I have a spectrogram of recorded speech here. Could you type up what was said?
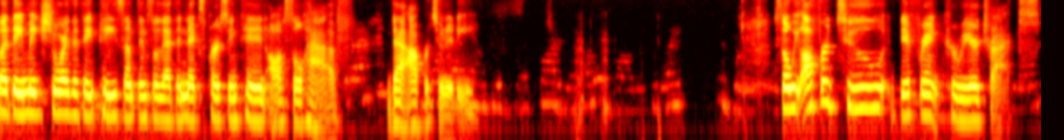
but they make sure that they pay something so that the next person can also have that opportunity. So we offer two different career tracks.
